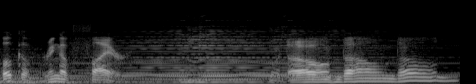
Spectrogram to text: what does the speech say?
Book of Ring of Fire. We're down, down, down.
